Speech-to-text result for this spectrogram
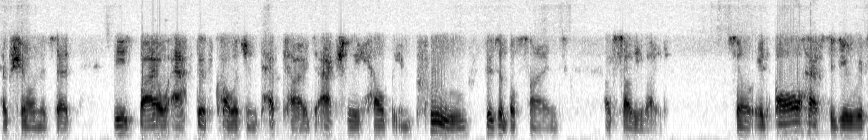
have shown is that these bioactive collagen peptides actually help improve visible signs of cellulite. So it all has to do with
